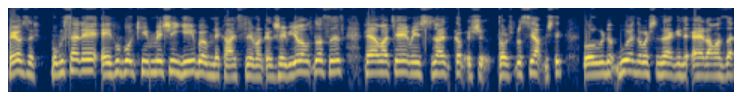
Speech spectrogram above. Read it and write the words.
Merhaba arkadaşlar. Bugün sizlerle eFootball 2025'in yeni bölümüne karşınızdayım arkadaşlar. Videomdasınız. Fenerbahçe Manchester United kapışması yapmıştık. Bu, bölümde- bu yönde başınıza arkadaşlar eğer aramazda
